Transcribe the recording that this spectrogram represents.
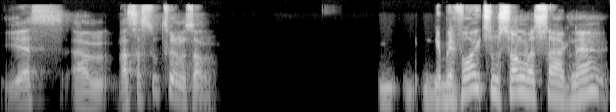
Yes. Ähm, was hast du zu dem Song? Bevor ich zum Song was sage, ne,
